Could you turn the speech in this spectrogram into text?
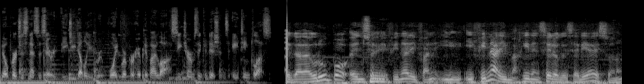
No purchase necessary. VGW Group. Void were prohibited by law. See terms and conditions. 18 plus. de cada grupo en semifinal y, fan- y- y final. Imagínense lo que sería eso, ¿no?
